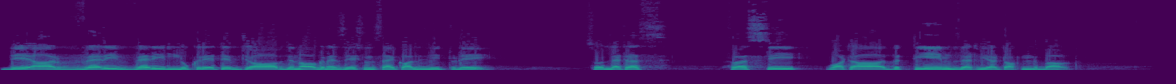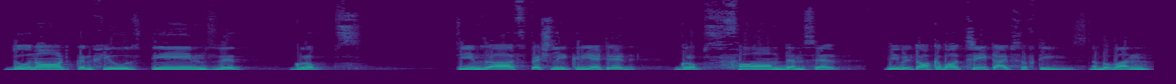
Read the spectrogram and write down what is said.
They are very, very lucrative jobs in organizational psychology today. So let us first see what are the teams that we are talking about. Do not confuse teams with groups. Teams are specially created. Groups form themselves. We will talk about three types of teams. Number one,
